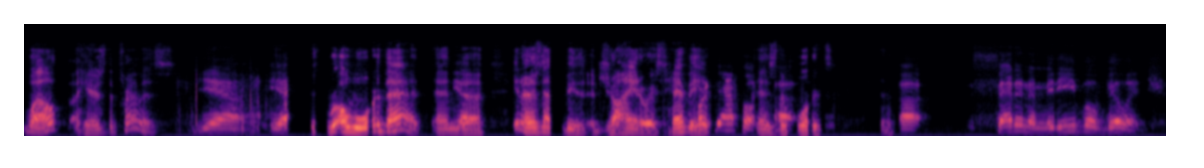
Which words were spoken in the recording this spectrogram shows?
Well, here's the premise. Yeah, yeah. Just award that, and yeah. uh, you know, it doesn't have to be a giant or as heavy for example, as the uh, awards. Uh, set in a medieval village.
